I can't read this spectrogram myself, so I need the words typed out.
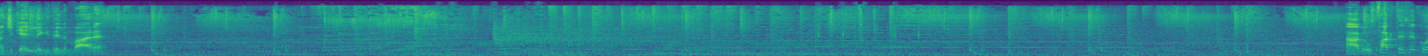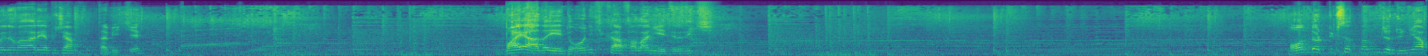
Acık elle gidelim bari. Abi ufak tefek oynamalar yapacağım tabii ki. Bayağı da yedi. 12k falan yedirdik. ...14'lük satın alınca dünya...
